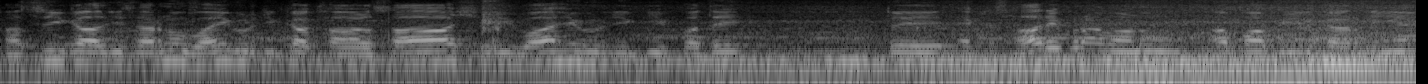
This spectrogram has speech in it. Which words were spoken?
ਸਤਿ ਸ੍ਰੀ ਅਕਾਲ ਜੀ ਸਾਰਿਆਂ ਨੂੰ। ਵਾਹਿਗੁਰੂ ਜੀ ਕਾ ਖਾਲਸਾ, ਸ੍ਰੀ ਵਾਹਿਗੁਰੂ ਜੀ ਕੀ ਫਤਿਹ। ਤੇ ਇੱਕ ਸਾਰੇ ਭਰਾਵਾਂ ਨੂੰ ਆਪਾਂ ਅਪੀਲ ਕਰਨੀ ਹੈ,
